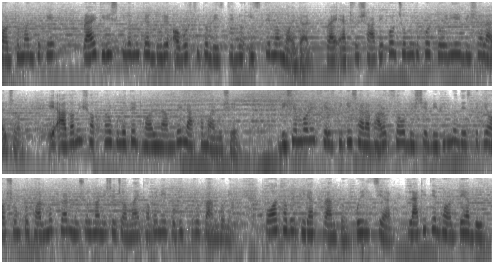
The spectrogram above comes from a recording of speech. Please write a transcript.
বর্ধমান থেকে প্রায় তিরিশ কিলোমিটার দূরে অবস্থিত বিস্তীর্ণ ইজতেমা ময়দান। প্রায় একশো ষাট একর জমির উপর তৈরি এই বিশাল আয়োজন। এ আগামী সপ্তাহগুলোতে ঢল নামবে লাখো মানুষের। ডিসেম্বরের শেষ দিকে সারা ভারত সহ বিশ্বের বিভিন্ন দেশ থেকে অসংখ্য ধর্মপ্রাণ মুসলমান এসে জমায়েত হবেন এই পবিত্র প্রাঙ্গণে। পথ হবে ভিড়াক্রান্ত, হুইল চেয়ার, লাঠিতে ভর দেয়া বৃদ্ধ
